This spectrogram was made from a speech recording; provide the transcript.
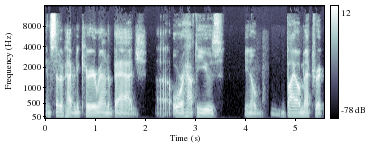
instead of having to carry around a badge uh, or have to use you know biometric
